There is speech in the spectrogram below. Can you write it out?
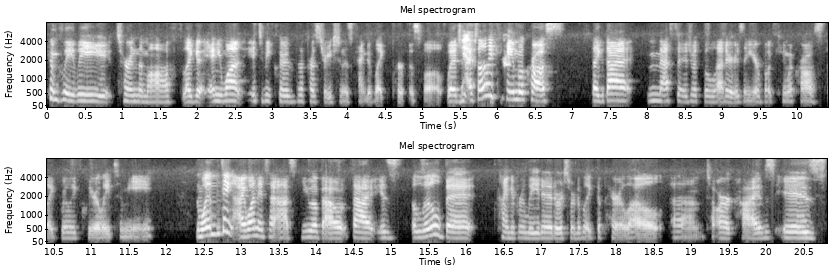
completely turn them off. Like, and you want it to be clear that the frustration is kind of like purposeful, which yes. I felt like came across like that message with the letters in your book came across like really clearly to me. And one thing I wanted to ask you about that is a little bit kind of related or sort of like the parallel um, to archives is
